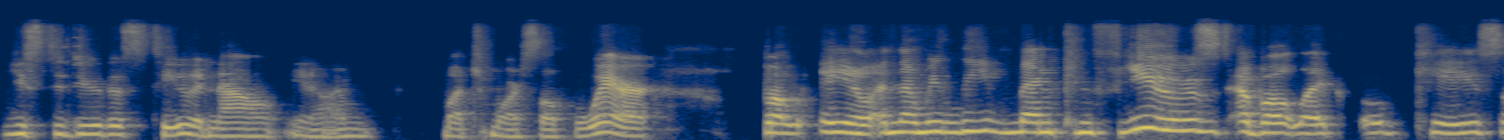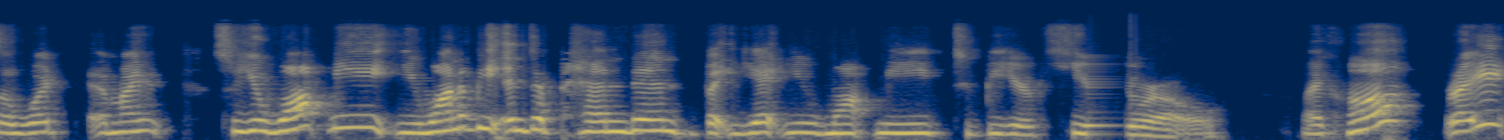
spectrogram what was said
used to do this too. And now, you know, I'm much more self aware. But, you know, and then we leave men confused about like, okay, so what am I? So you want me, you want to be independent, but yet you want me to be your hero. Like, huh? Right?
